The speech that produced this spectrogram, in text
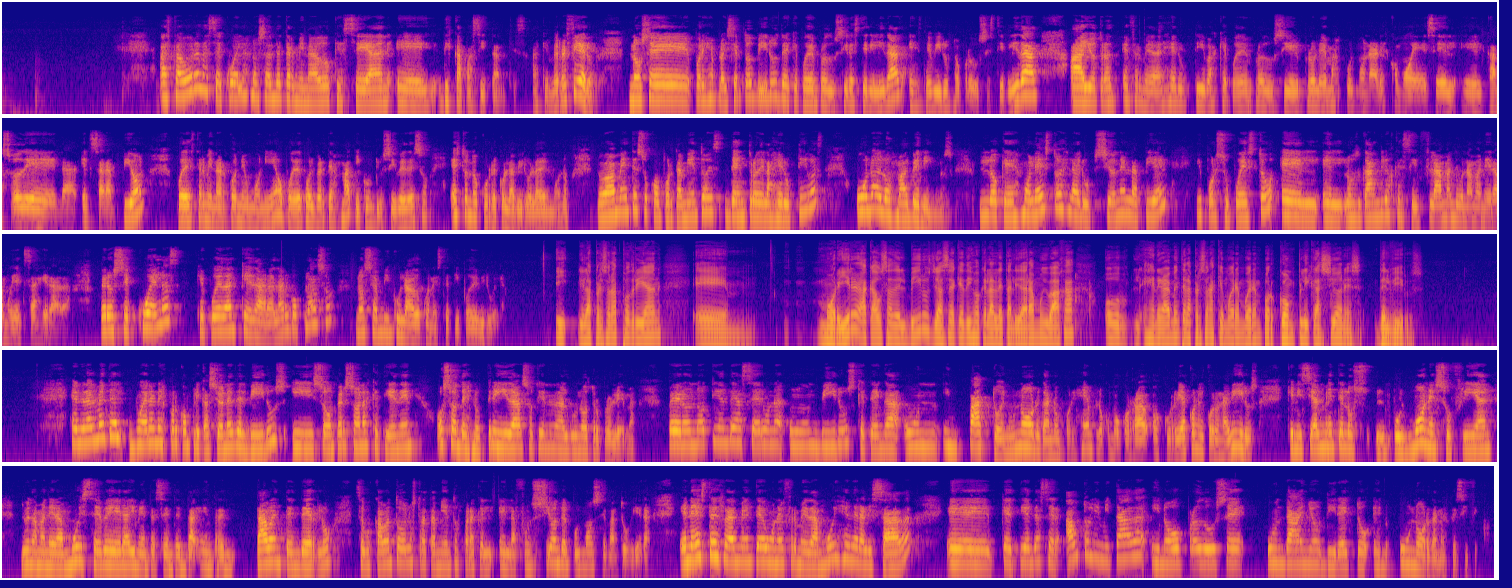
Hasta ahora las secuelas no se han determinado que sean eh, discapacitantes. ¿A qué me refiero? No sé, por ejemplo, hay ciertos virus de que pueden producir esterilidad. Este virus no produce esterilidad. Hay otras enfermedades eruptivas que pueden producir problemas pulmonares, como es el, caso del el sarampión. Puedes terminar con neumonía o puedes volverte asmático, inclusive de eso. Esto no ocurre con la viruela del mono. Nuevamente, su comportamiento es dentro de las eruptivas uno de los más benignos. Lo que es molesto es la erupción en la piel y por supuesto los ganglios que se inflaman de una manera muy exagerada. Pero secuelas que puedan quedar a largo plazo no se han vinculado con este tipo de viruela. ¿Y, las personas podrían eh, morir a causa del virus? Ya sé que dijo que la letalidad era muy baja o generalmente las personas que mueren mueren por complicaciones del virus. Generalmente mueren es por complicaciones del virus y son personas que tienen o son desnutridas o tienen algún otro problema, pero no tiende a ser un virus que tenga un impacto en un órgano, por ejemplo, como ocurría con el coronavirus, que inicialmente los pulmones sufrían de una manera muy severa y mientras se intenta, entenderlo, se buscaban todos los tratamientos para que la función del pulmón se mantuviera. En este es realmente una enfermedad muy generalizada eh, que tiende a ser autolimitada y no produce un daño directo en un órgano específico.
